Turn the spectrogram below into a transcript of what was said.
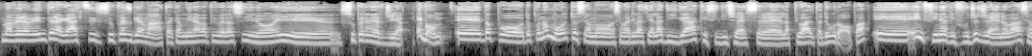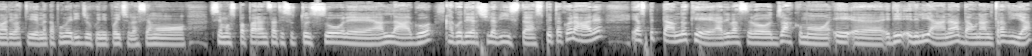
Ma veramente ragazzi super sgamata, camminava più veloce di noi, eh, super energia. E boh, e dopo, dopo non molto siamo, siamo arrivati alla diga che si dice essere la più alta d'Europa e, e infine al rifugio Genova, siamo arrivati a metà pomeriggio quindi poi ce la siamo, siamo spaparanzati sotto il sole al lago a goderci la vista spettacolare e aspettando che arrivassero Giacomo e, eh, ed, ed Eliana da un'altra via.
